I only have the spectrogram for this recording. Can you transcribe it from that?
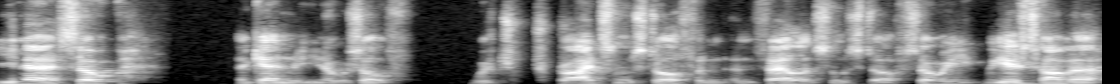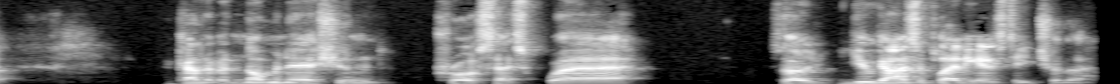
Yeah. So again, you know, we sort of we've tried some stuff and, and failed at some stuff. So we, we used to have a, a kind of a nomination process where so you guys are playing against each other,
